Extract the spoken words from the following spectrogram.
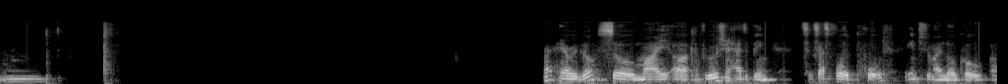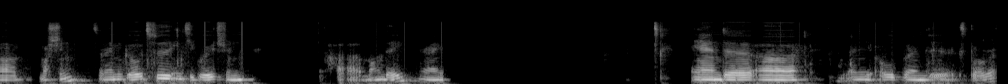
Mm. Right, here we go. So my uh, configuration has been successfully pulled into my local uh, machine. So let me go to integration uh, Monday, right? And uh, uh, let me open the Explorer.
